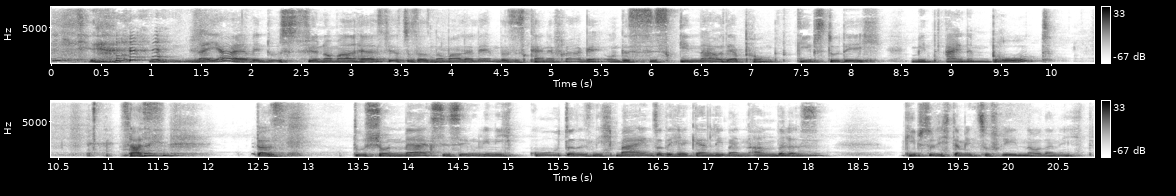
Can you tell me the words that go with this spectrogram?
Nicht? Naja, wenn du es für normal hältst, wirst du es als normal erleben. Das ist keine Frage. Und das ist genau der Punkt. Gibst du dich mit einem Brot, das, das du schon merkst, ist irgendwie nicht gut oder ist nicht meins oder ich hätte gern lieber ein anderes. Gibst du dich damit zufrieden oder nicht?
